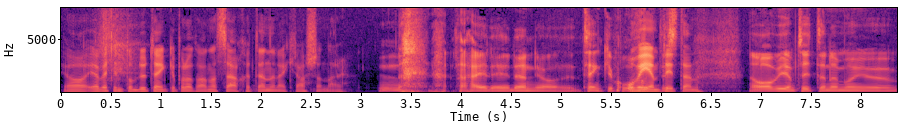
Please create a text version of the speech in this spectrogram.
Jag, jag vet inte om du tänker på något annat särskilt än den där kraschen där. Nej, det är den jag tänker på Och. VM-titeln. Ja, VM-titeln den, var ju,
